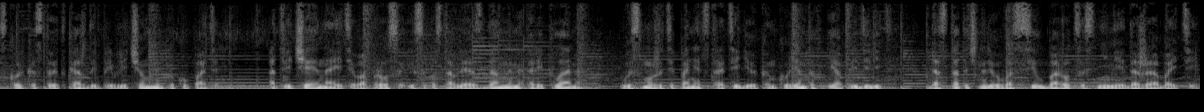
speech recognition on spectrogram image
Сколько стоит каждый привлеченный покупатель? Отвечая на эти вопросы и сопоставляя с данными о рекламе, вы сможете понять стратегию конкурентов и определить, достаточно ли у вас сил бороться с ними и даже обойти.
